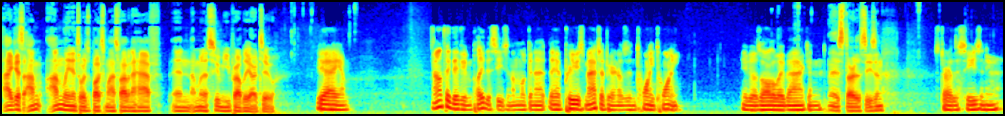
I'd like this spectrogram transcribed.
I guess I'm I'm leaning towards Bucks minus five and a half, and I'm gonna assume you probably are too. Yeah, I am. I don't think they've even played this season. I'm looking at they have previous matchup here, and it was in 2020. Maybe it was all the way back and the start of the season, start of the season here.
